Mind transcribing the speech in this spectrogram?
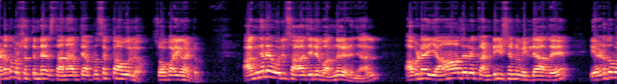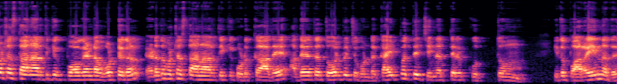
ഇടതുപക്ഷത്തിന്റെ സ്ഥാനാർത്ഥി അപ്രസക്തമാവുമല്ലോ സ്വാഭാവികമായിട്ടും. അങ്ങനെ ഒരു സാഹചര്യം വന്നു കഴിഞ്ഞാൽ അവിടെ യാതൊരു കണ്ടീഷനും ഇല്ലാതെ ഇടതുപക്ഷ സ്ഥാനാർത്ഥിക്ക് പോകേണ്ട വോട്ടുകൾ ഇടതുപക്ഷ സ്ഥാനാർത്ഥിക്ക് കൊടുക്കാതെ അദ്ദേഹത്തെ തോൽപ്പിച്ചുകൊണ്ട് കൈപ്പത്തി ചിഹ്നത്തിൽ കുത്തും. ഇത് പറയുന്നത്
